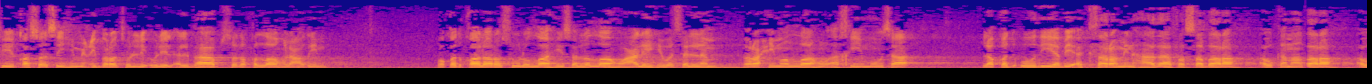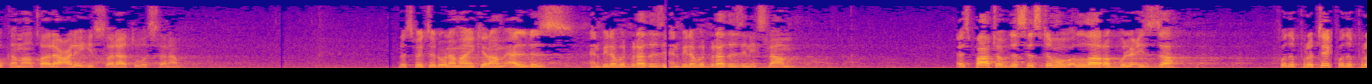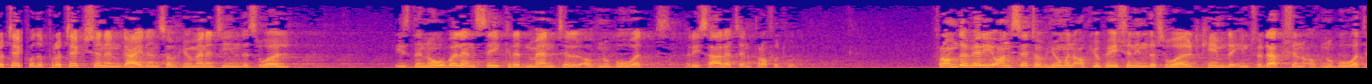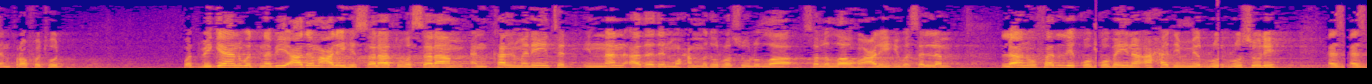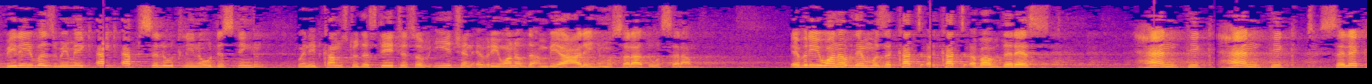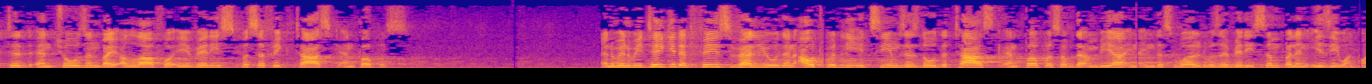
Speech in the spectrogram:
في قصصهم عبرة لأولي الألباب صدق الله العظيم. وقد قال رسول الله صلى الله عليه وسلم رحم الله أخي موسى لقد أوذي بأكثر من هذا فصبر أو كما قال أو كما قال عليه الصلاة والسلام. Respected ulama kiram, elders and beloved brothers and beloved brothers in Islam, as part of the system of Allah Rabbul Izzah for the protect for the protect for the protection and guidance of humanity in this world is the noble and sacred mantle of nubuwat, risalat and prophethood. From the very onset of human occupation in this world came the introduction of nubuwat and prophethood. What began with Nabi Adam alayhi salatu wasalam and culminated in none other than Muhammadur Rasulullah sallallahu alayhi wasallam. لا نفرق بين أحد من رسله as, as believers, we make absolutely no distinction when it comes to the status of each and every one of the Anbiya alayhi salatu wassalam. Every one of them was a cut, a cut above the rest, hand-picked, hand-picked, selected and chosen by Allah for a very specific task and purpose. And when we take it at face value, then outwardly it seems as though the task and purpose of the Anbiya in, in this world was a very simple and easy one.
